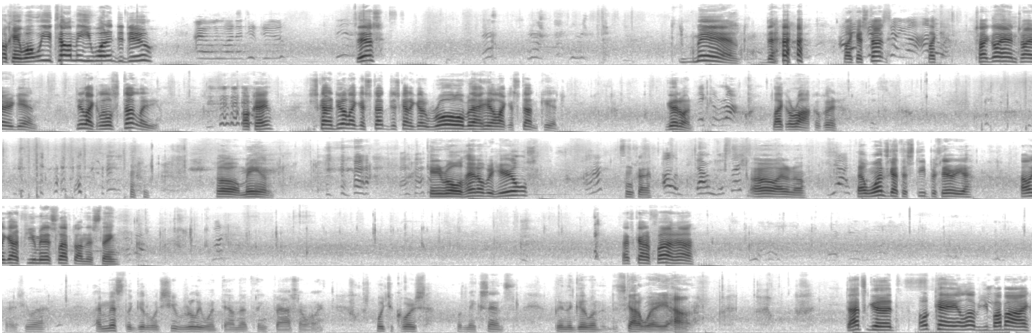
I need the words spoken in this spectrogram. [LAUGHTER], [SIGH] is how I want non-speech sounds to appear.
Okay, what were you telling me you wanted to do? I always wanted to do this. This? Man, [LAUGHS] like a stunt. Like, try. Go ahead and try it again. Do like a little stunt lady. [LAUGHS] Okay. Just kind of do it like a stunt. Just kind of go roll over that hill like a stunt kid. Good one. like a rock. Like a rock. Okay. [LAUGHS] oh man. Can you roll head over heels? Uh-huh. Okay. Oh, down this way? Oh, I don't know. Yeah. That one's got the steepest area. I only got a few minutes left on this thing. That's kind of fun, huh? There she went. I missed the good one. She really went down that thing fast. I went, which of course would make sense. Being the good one, it's got to wear you out. That's good. Okay, I love you. Bye bye.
